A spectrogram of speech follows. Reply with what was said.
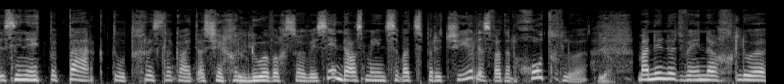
Dis nie net beperk tot Christelikheid as jy gelowig sou wees nie. En daar's mense wat spiritueel is, wat in God glo, Ja. maar nie noodwendig glo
